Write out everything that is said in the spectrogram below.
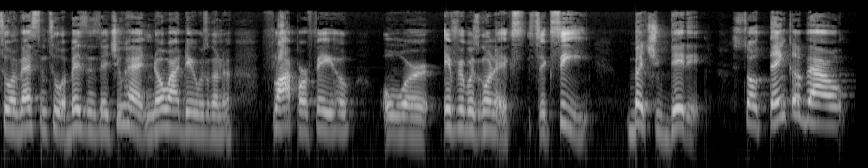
to invest into a business that you had no idea was gonna flop or fail, or if it was gonna ex- succeed, but you did it. So think about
